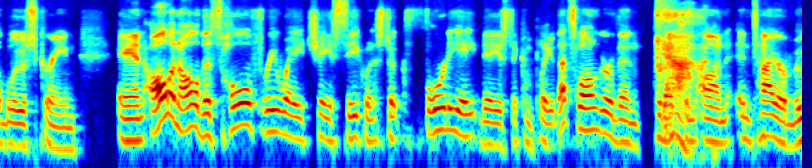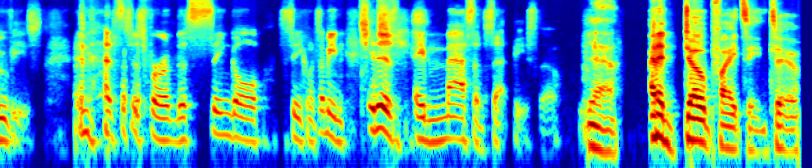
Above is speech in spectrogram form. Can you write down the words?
a blue screen. And all in all, this whole freeway chase sequence took 48 days to complete. That's longer than production God. on entire movies. And that's just for the single sequence. I mean, it is a massive set piece, though. yeah. And a dope fight scene too.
